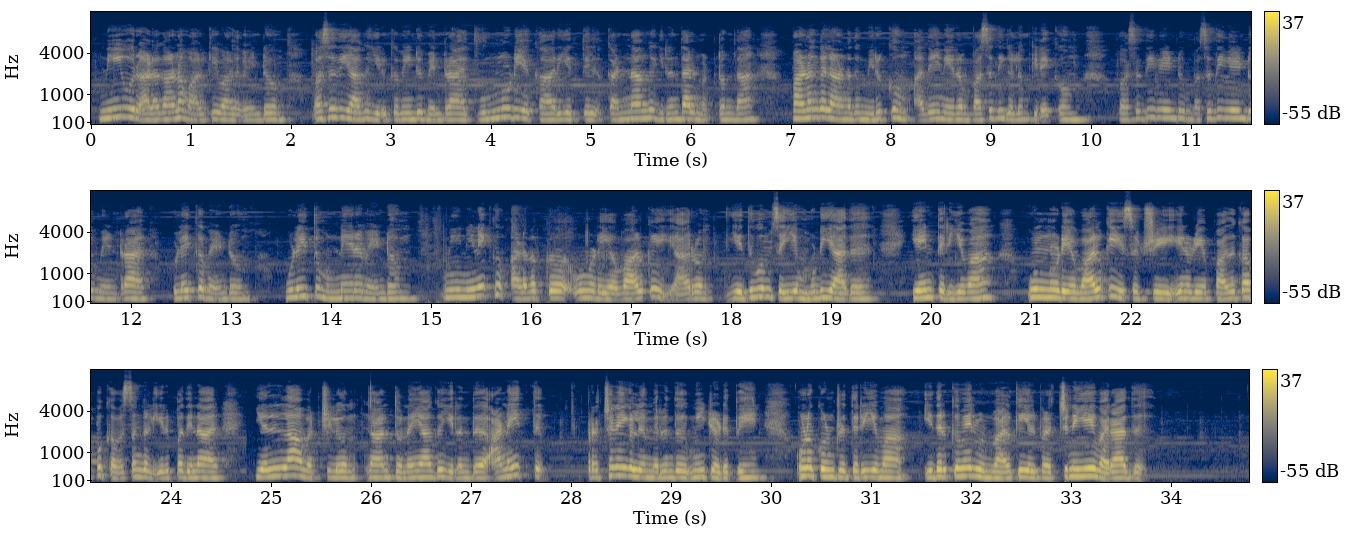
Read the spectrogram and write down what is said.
நீ ஒரு அழகான வாழ்க்கை வாழ வேண்டும். வசதியாக இருக்க வேண்டும் என்றால் உன்னுடைய காரியத்தில் கண்ணாங்க இருந்தால் மட்டும்தான் பணங்களானதும் இருக்கும். அதே நேரம் வசதிகளும் கிடைக்கும். வசதி வேண்டும் வசதி வேண்டும் என்றால் உழைக்க வேண்டும். உழைத்து முன்னேற வேண்டும். நீ நினைக்கும் அளவுக்கு உன்னுடைய வாழ்க்கை யாரும் எதுவும் செய்ய முடியாது. ஏன் தெரியுமா? உன்னுடைய வாழ்க்கையை சுற்றி என்னுடைய பாதுகாப்பு கவசங்கள் இருப்பதினால் எல்லாவற்றிலும் நான் துணையாக இருந்து அனைத்து பிரச்சனைகளிலுமிருந்து மீட்டெடுப்பேன். உனக்கு ஒன்று தெரியுமா? இதற்கு மேல் உன் வாழ்க்கையில் பிரச்சனையே வராது.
